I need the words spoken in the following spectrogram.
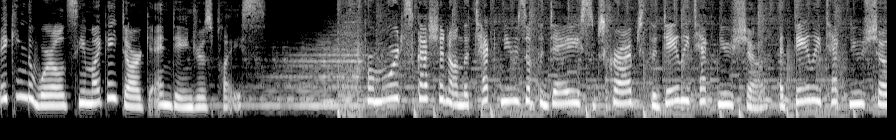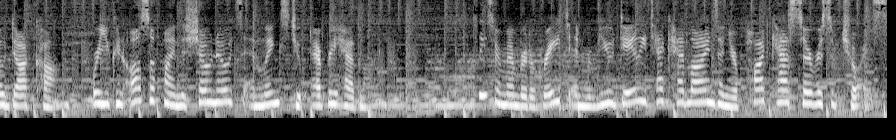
making the world seem like a dark and dangerous place. For more discussion on the tech news of the day, subscribe to the Daily Tech News Show at dailytechnewsshow.com, where you can also find the show notes and links to every headline. Please remember to rate and review Daily Tech Headlines on your podcast service of choice.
